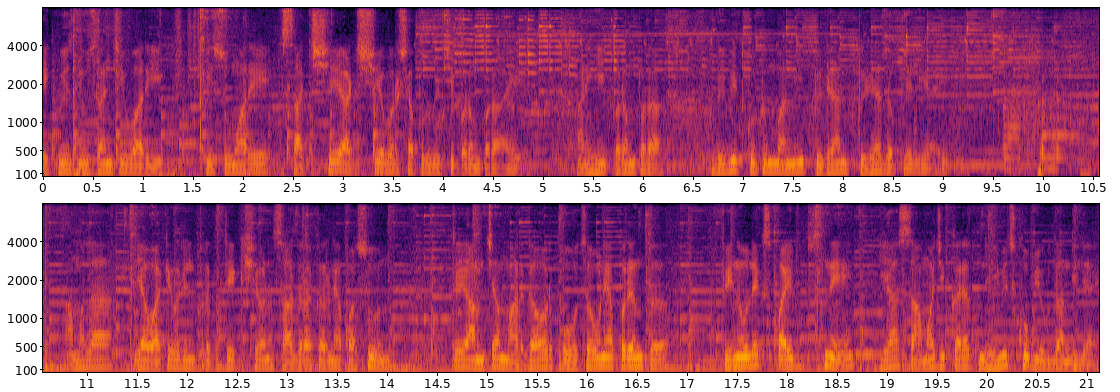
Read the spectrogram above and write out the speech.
एकवीस दिवसांची वारी ही सुमारे सातशे आठशे वर्षापूर्वीची परंपरा आहे. आणि ही परंपरा विविध कुटुंबांनी पिढ्यानपिढ्या जपलेली आहे. आम्हाला या वाटेवरील प्रत्येक क्षण साजरा करण्यापासून ते आमच्या मार्गावर पोहोचवण्यापर्यंत फिनोलेक्स पाईप्सने या सामाजिक कार्यात नेहमीच खूप योगदान दिले आहे.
